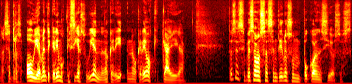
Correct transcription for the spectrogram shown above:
nosotros obviamente queremos que siga subiendo, no, no queremos que caiga. Entonces empezamos a sentirnos un poco ansiosos.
